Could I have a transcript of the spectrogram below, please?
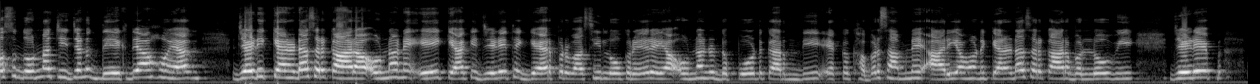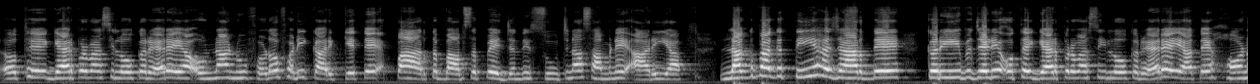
ਉਸ ਦੋਨਾਂ ਚੀਜ਼ਾਂ ਨੂੰ ਦੇਖਦਿਆਂ ਹੋਇਆਂ ਜਿਹੜੀ ਕੈਨੇਡਾ ਸਰਕਾਰ ਆ, ਉਹਨਾਂ ਨੇ ਇਹ ਕਿਹਾ ਕਿ ਜਿਹੜੇ ਇੱਥੇ ਗੈਰ ਪ੍ਰਵਾਸੀ ਲੋਕ ਰਹਿ ਰਹੇ ਆ, ਉਹਨਾਂ ਨੂੰ ਡਿਪੋਰਟ ਕਰਨ ਦੀ ਇੱਕ ਖਬਰ ਸਾਹਮਣੇ ਆ ਰਹੀ ਆ। ਹੁਣ ਕੈਨੇਡਾ ਸਰਕਾਰ ਵੱਲੋਂ ਵੀ ਜਿਹੜੇ ਉੱਥੇ ਗੈਰ ਪ੍ਰਵਾਸੀ ਲੋਕ ਰਹਿ ਰਹੇ ਆ, ਉਹਨਾਂ ਨੂੰ ਫੜੋ ਫੜੀ ਕਰਕੇ ਤੇ ਭਾਰਤ ਵਾਪਸ ਭੇਜਣ ਦੀ ਸੂਚਨਾ ਸਾਹਮਣੇ ਆ ਰਹੀ ਆ। ਲਗਭਗ 30000 ਦੇ ਕਰੀਬ ਜਿਹੜੇ ਉੱਥੇ ਗੈਰ ਪ੍ਰਵਾਸੀ ਲੋਕ ਰਹਿ ਰਹੇ ਆ ਤੇ ਹੁਣ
